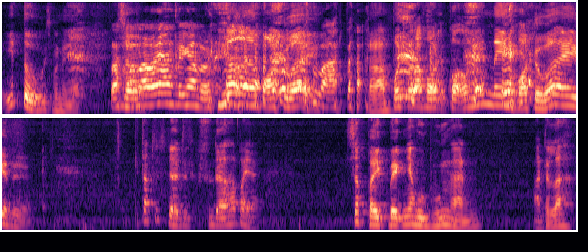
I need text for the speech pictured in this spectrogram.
itu sebenarnya. So- Rasanya angkringan loh. Heeh, podo ae. Mata. Kampus ora mau kok ngene, podo wae gitu. Kita tuh sudah sudah apa ya? Sebaik-baiknya hubungan adalah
